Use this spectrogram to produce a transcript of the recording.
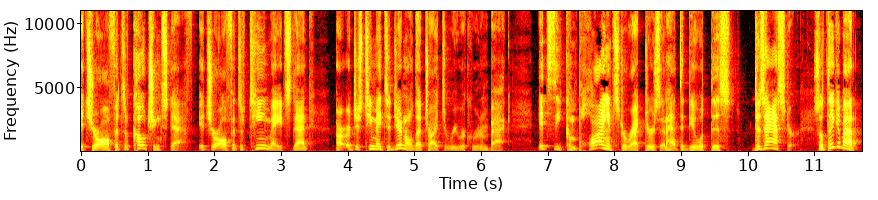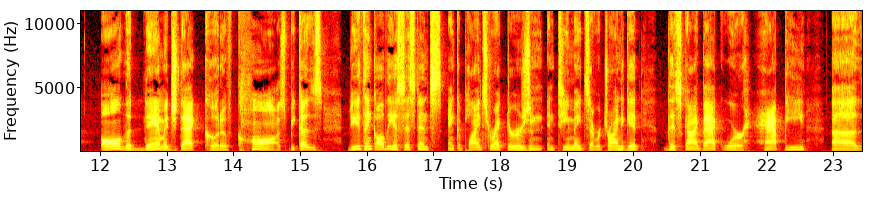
It's your offensive coaching staff. It's your offensive teammates that are just teammates in general that tried to re-recruit him back. It's the compliance directors that had to deal with this disaster. So think about all the damage that could have caused because do you think all the assistants and compliance directors and, and teammates that were trying to get this guy back were happy? Uh,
